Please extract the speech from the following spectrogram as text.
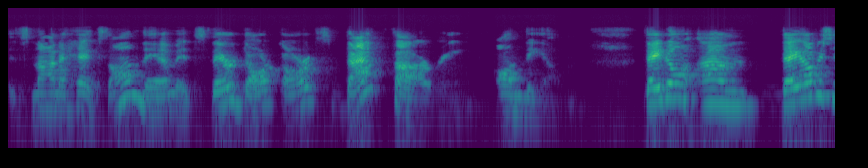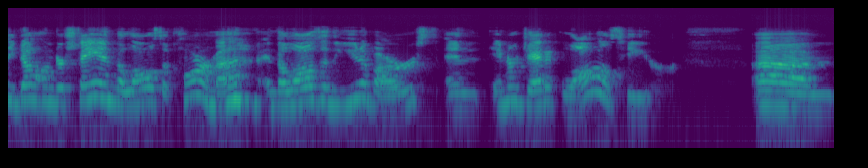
It's not a hex on them. It's their dark arts backfiring on them. They don't um they obviously don't understand the laws of karma and the laws of the universe and energetic laws here. Um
